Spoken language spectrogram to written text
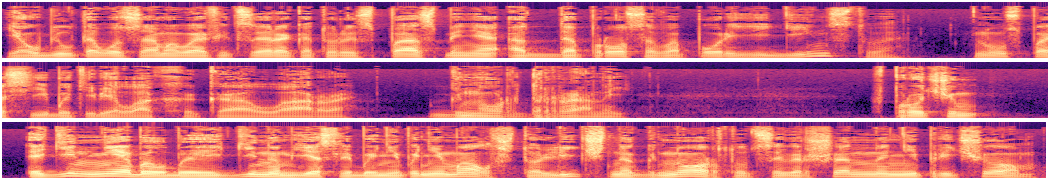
Я убил того самого офицера, который спас меня от допроса в опоре единства? Ну, спасибо тебе, Лакха Каалара, гнор драный. Впрочем, Эгин не был бы Эгином, если бы не понимал, что лично Гнор тут совершенно ни при чем,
